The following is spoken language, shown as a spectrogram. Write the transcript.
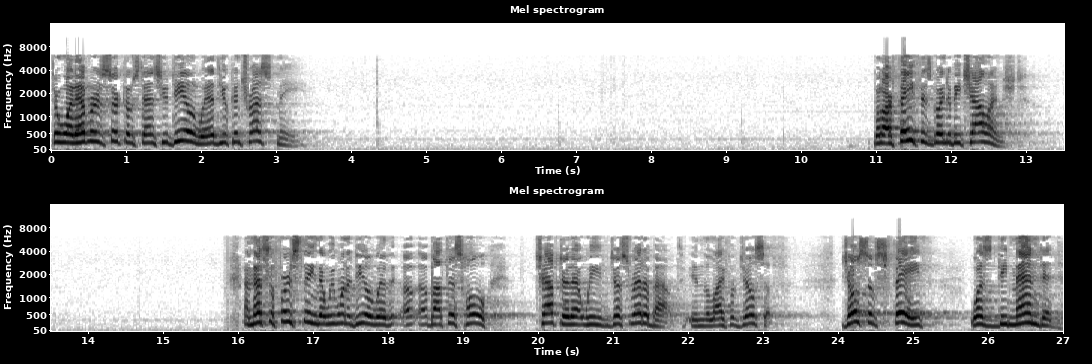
Through whatever circumstance you deal with, you can trust me. But our faith is going to be challenged. And that's the first thing that we want to deal with uh, about this whole chapter that we've just read about in the life of Joseph. Joseph's faith was demanded.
